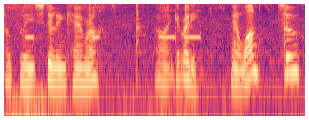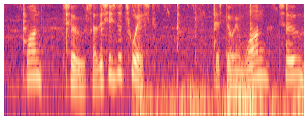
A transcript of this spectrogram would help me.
Hopefully it's still in camera. All right, get ready. Now one, two, one, two. So this is the twist. Just doing one, two,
